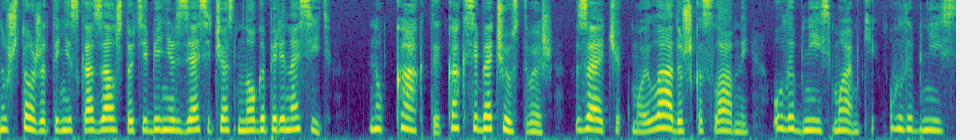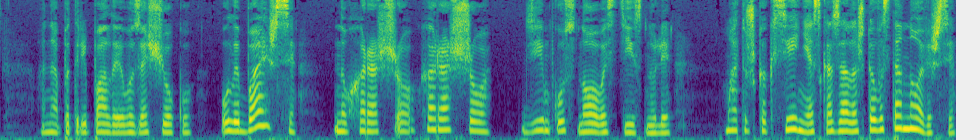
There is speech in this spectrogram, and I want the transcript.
«Ну что же ты не сказал, что тебе нельзя сейчас много переносить? Ну как ты, как себя чувствуешь? Зайчик мой, ладушка славный, улыбнись мамке, улыбнись!» Она потрепала его за щеку. «Улыбаешься? Ну хорошо, хорошо!» Димку снова стиснули. «Матушка Ксения сказала, что восстановишься.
